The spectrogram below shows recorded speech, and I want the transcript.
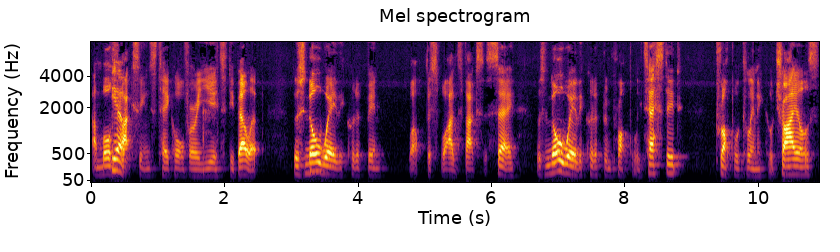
and most Yeah. vaccines take over a year to develop, there's no way they could have been, well, this is what anti-vaxxers say, there's no way they could have been properly tested, proper clinical trials,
